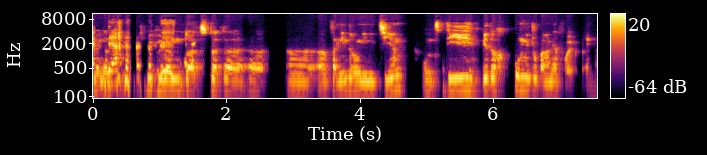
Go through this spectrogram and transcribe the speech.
können, wir können dort, dort äh, äh, Veränderung initiieren und die wird auch unmittelbaren Erfolg bringen.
